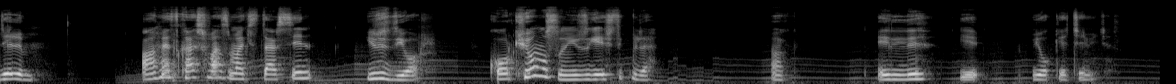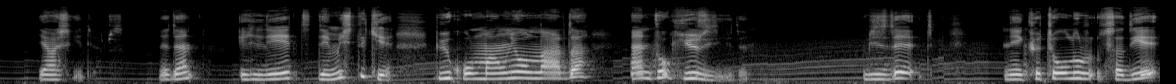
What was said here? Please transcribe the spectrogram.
Gidelim. Ahmet kaç basmak istersin? Yüz diyor. Korkuyor musun? Yüzü geçtik bile. Bak. 50 ye- yok geçemeyeceğiz. Yavaş gidiyoruz. Neden? Ehliyet demişti ki büyük ormanlı yollarda en çok 100 gidin. Bizde ne kötü olursa diye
